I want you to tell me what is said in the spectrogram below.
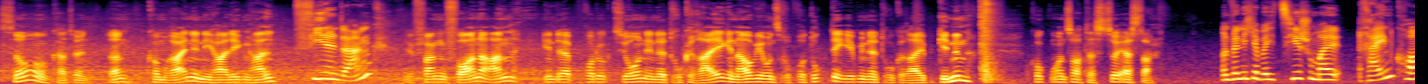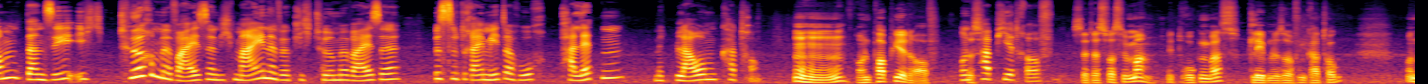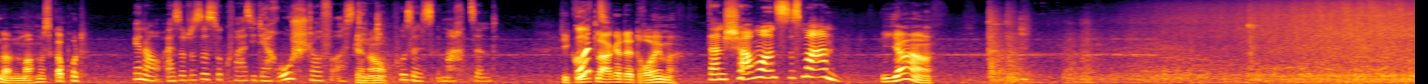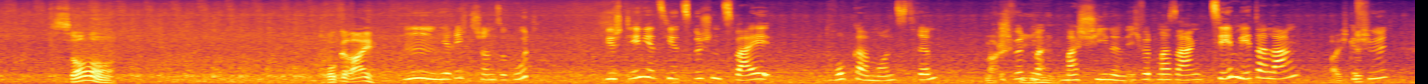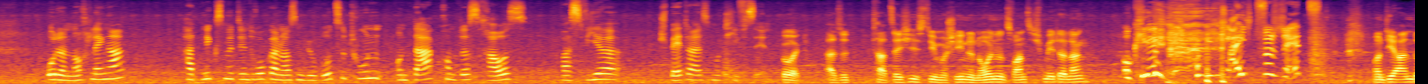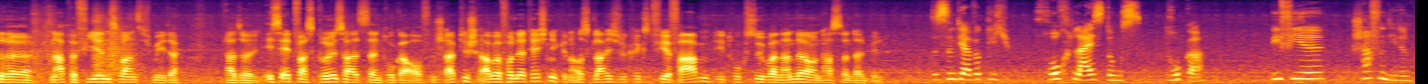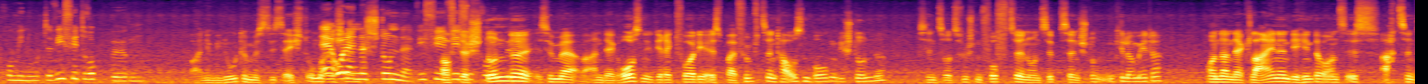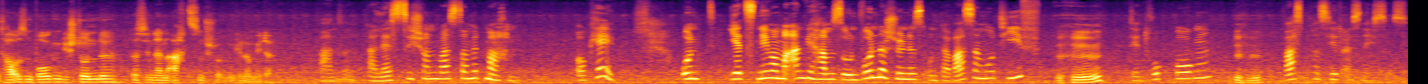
So, Katrin, dann komm rein in die Heiligen Hallen. Vielen Dank. Wir fangen vorne an in der Produktion, in der Druckerei, genau wie unsere Produkte eben in der Druckerei beginnen. Gucken wir uns auch das zuerst an. Und wenn ich aber jetzt hier schon mal reinkomme, dann sehe ich türmeweise, und ich meine wirklich türmeweise, bis zu drei Meter hoch, Paletten mit blauem Karton. Mhm. Und Papier drauf. Und das Papier drauf. ist ja das, was wir machen. Wir drucken was, kleben das auf den Karton und dann machen wir es kaputt. Genau, also das ist so quasi der Rohstoff, aus dem genau. die Puzzles gemacht sind. Die Gut, Grundlage der Träume. Dann schauen wir uns das mal an. Ja. So. Druckerei. Hm, hier riecht es schon so gut. Wir stehen jetzt hier zwischen zwei Druckermonstren. Maschinen. Ich würd ma Maschinen. Ich würde mal sagen, 10 Meter lang Reicht gefühlt. Nicht. Oder noch länger hat nichts mit den Druckern aus dem Büro zu tun. Und da kommt das raus, was wir später als Motiv sehen. Korrekt. Also tatsächlich ist die Maschine 29 Meter lang. Okay, ich leicht verschätzt. Und die andere knappe 24 Meter. Also ist etwas größer als dein Drucker auf dem Schreibtisch, aber von der Technik genau das gleiche. Du kriegst vier Farben, die druckst du übereinander und hast dann dein Bild. Das sind ja wirklich Hochleistungsdrucker. Wie viel schaffen die denn pro Minute? Wie viel Druckbögen? Eine Minute müsste ich es echt umrechnen. Äh, oder eine Stunde. Wie viel, Auf wie der viel Stunde sind wir an der großen, die direkt vor dir ist, bei 15.000 Bogen die Stunde. Das sind so zwischen 15 und 17 Stundenkilometer. Und an der kleinen, die hinter uns ist, 18.000 Bogen die Stunde. Das sind dann 18 Stundenkilometer. Wahnsinn. Da lässt sich schon was damit machen. Okay. Und jetzt nehmen wir mal an, wir haben so ein wunderschönes Unterwassermotiv, mhm. den Druckbogen. Mhm. Was passiert als nächstes?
